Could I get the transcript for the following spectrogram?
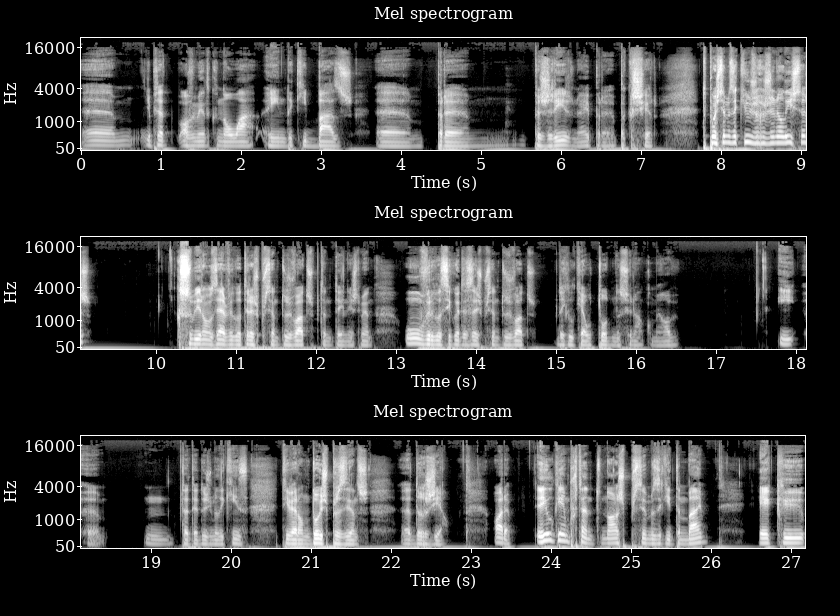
uh, e, portanto, obviamente que não há ainda aqui bases para, para gerir, não é? para, para crescer. Depois temos aqui os regionalistas que subiram 0,3% dos votos, portanto, tem neste momento 1,56% dos votos daquilo que é o todo nacional, como é óbvio. E, uh, portanto, em 2015 tiveram dois presidentes uh, da região. Ora, aquilo que é importante nós percebemos aqui também é que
